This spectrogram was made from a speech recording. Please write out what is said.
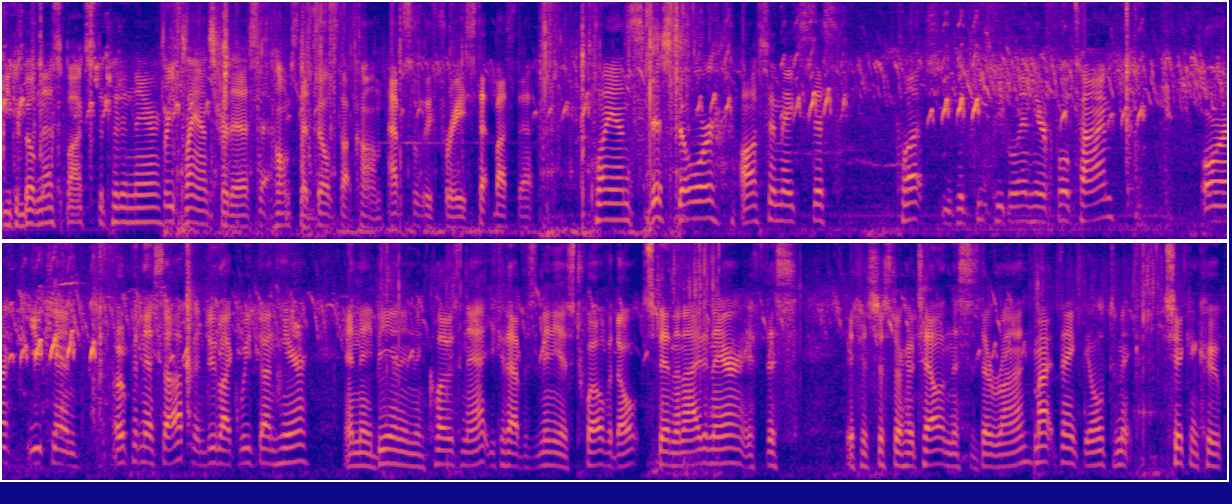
You can build nest boxes to put in there. Free plans for this at homesteadbuilds.com. Absolutely free, step by step. Plans. This door also makes this clutch. You could keep people in here full time. Or you can open this up and do like we've done here and they be in an enclosed net. You could have as many as 12 adults spend the night in there if this if it's just their hotel and this is their run. You might think the ultimate chicken coop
